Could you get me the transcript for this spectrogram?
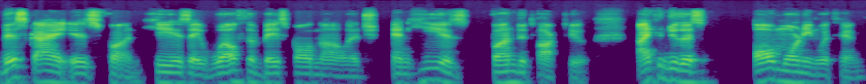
this guy is fun. He is a wealth of baseball knowledge, and he is fun to talk to. I can do this all morning with him.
